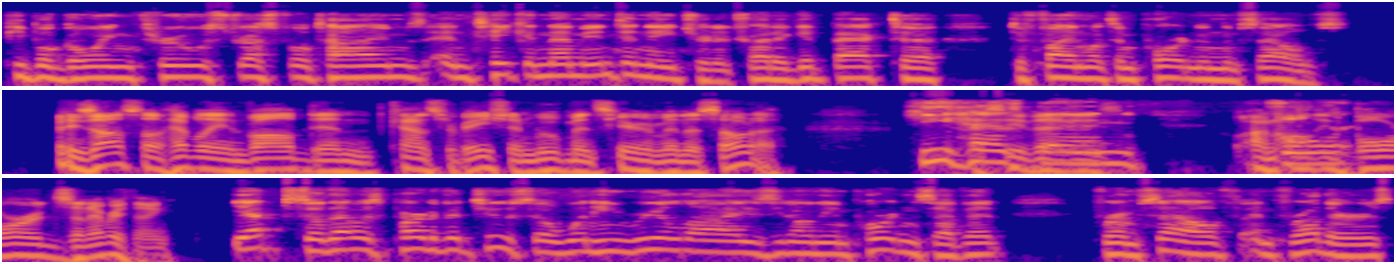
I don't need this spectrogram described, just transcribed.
people going through stressful times and taking them into nature to try to get back to to find what's important in themselves. But he's also heavily involved in conservation movements here in Minnesota. He has been on for, all these boards and everything. Yep. So that was part of it too. So when he realized, you know, the importance of it for himself and for others,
